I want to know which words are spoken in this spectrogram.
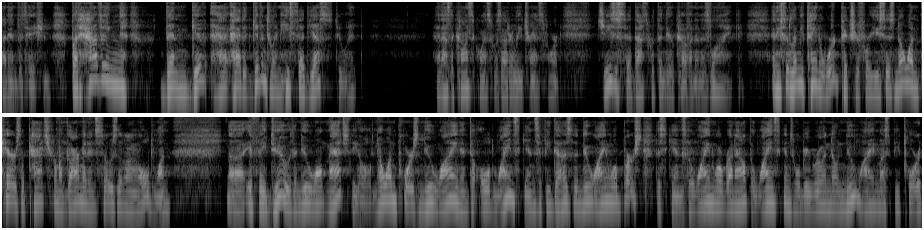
an invitation, but having been give, had it given to him, he said yes to it. And as a consequence, was utterly transformed. Jesus said that's what the new covenant is like. And he said, Let me paint a word picture for you. He says, No one tears a patch from a garment and sews it on an old one. Uh, if they do, the new won't match the old. No one pours new wine into old wineskins. If he does, the new wine will burst the skins. The wine will run out. The wineskins will be ruined. No new wine must be poured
